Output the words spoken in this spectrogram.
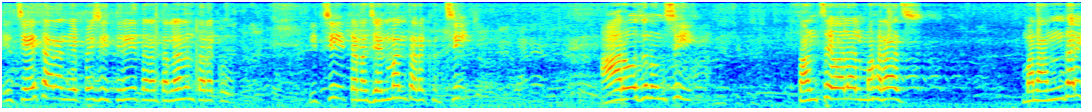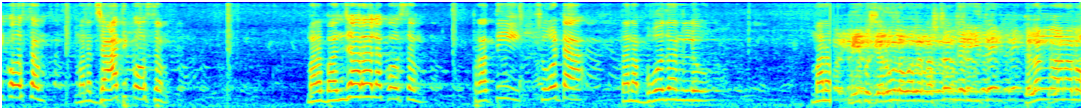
ఇది చేశానని చెప్పేసి తిరిగి తన తలను తనకు ఇచ్చి తన జన్మను తనకు ఇచ్చి ఆ రోజు నుంచి సంసేవలాల్ మహారాజ్ మన అందరి కోసం మన జాతి కోసం మన బంజారాల కోసం ప్రతి చోట తన బోధనలు మన మీకు సెలవుల వల్ల నష్టం జరిగితే తెలంగాణలో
